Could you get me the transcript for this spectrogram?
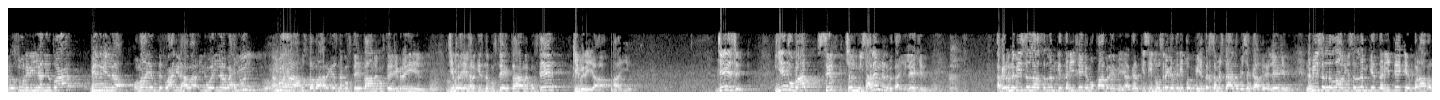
رسول الا ليطاع باذن اللہ وما ينطق عن الهوى ان هو الا وحي. يوحى مصطفی ہرگز نہ گفتے تا نہ گفتے جبرائیل جبرائیل ہرگز نہ گفتے تا نہ گفتے کبریا. آئیے. جیسے یہ تو بات صرف چند مثالیں انہوں نے بتائی ہے لیکن اگر نبی صلی اللہ علیہ وسلم کے طریقے کے مقابلے میں اگر کسی دوسرے کے طریقے کو بہتر سمجھتا ہے تو بے شک کافر ہے، لیکن نبی صلی اللہ علیہ وسلم کے طریقے کے برابر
